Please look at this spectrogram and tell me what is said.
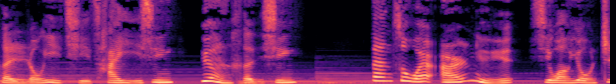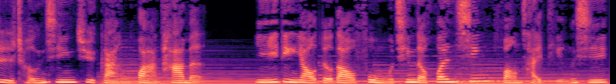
很容易起猜疑心、怨恨心。但作为儿女，希望用至诚心去感化他们，一定要得到父母亲的欢心，方才停息。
